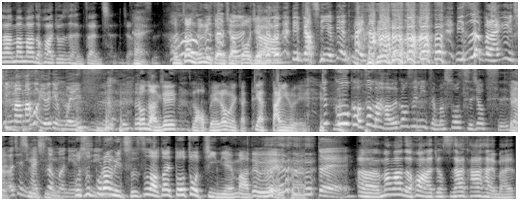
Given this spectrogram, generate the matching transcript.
那妈妈的话就是很赞成这样哎子。，很赞成你讲小说对啊家。你表情也变太大了。你是不是本来预期妈妈会有一点维持？通常这些老白弄会给惊呆了，就 Google 这么好的公司，你怎么说辞就辞这样？而且你还这么年轻，不是不让你辞，至少再多做几年嘛，对不对？嗯对，呃，妈妈的话就是她，她还蛮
